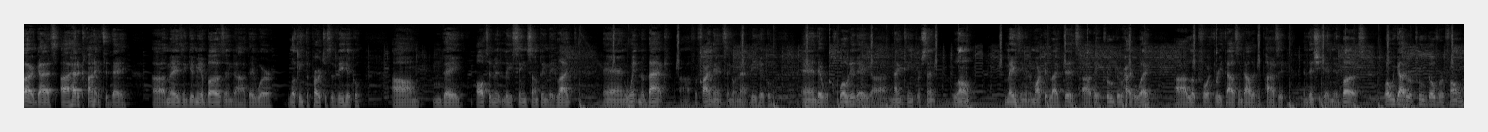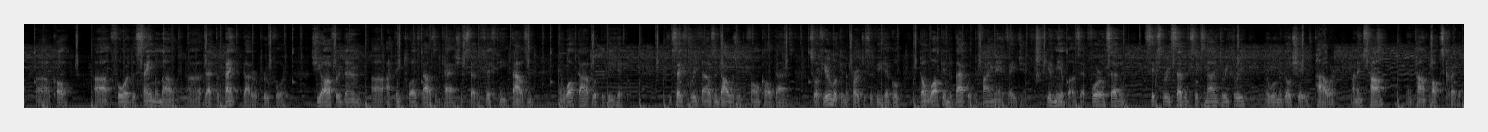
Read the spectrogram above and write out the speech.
All right, guys. I had a client today, uh, amazing, give me a buzz, and uh, they were looking to purchase a vehicle. Um, they ultimately seen something they liked and went in the back uh, for financing on that vehicle, and they were quoted a 19% uh, loan. Amazing in a market like this. Uh, they approved it right away. Uh, looked for a $3,000 deposit, and then she gave me a buzz. Well, we got her approved over a phone uh, call uh, for the same amount uh, that the bank got her approved for. She offered them, uh, I think, 12,000 cash instead of 15,000, and walked out with the vehicle. She saved $3,000 with the phone call, guys. So if you're looking to purchase a vehicle, don't walk in the back with the finance agent. Give me a buzz at 407 637 6933 and we'll negotiate with power. My name's Tom, and Tom Parks Credit.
